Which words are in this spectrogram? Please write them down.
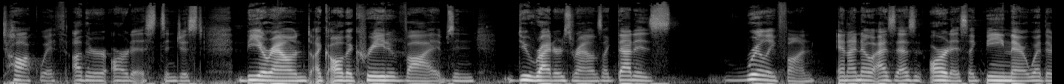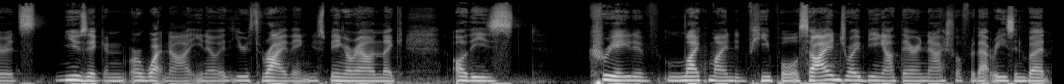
talk with other artists and just be around like all the creative vibes and do writers rounds like that is really fun and i know as as an artist like being there whether it's music and or whatnot you know you're thriving just being around like all these creative like-minded people. So i enjoy being out there in nashville for that reason. But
